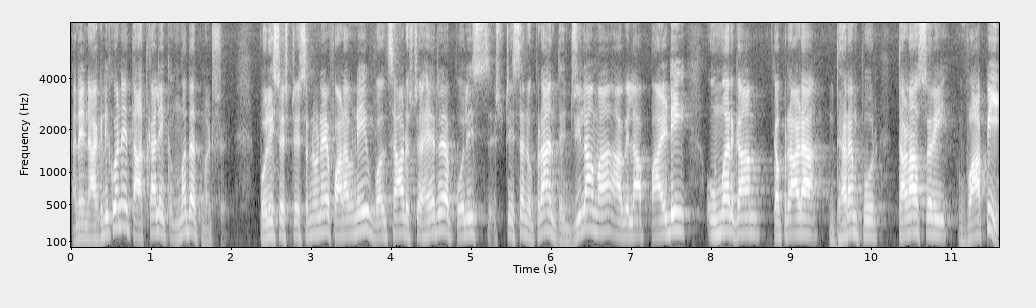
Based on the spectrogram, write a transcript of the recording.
અને નાગરિકોને તાત્કાલિક મદદ મળશે. પોલીસ સ્ટેશનોને ફાળવણી વલસાડ શહેર પોલીસ સ્ટેશન ઉપરાંત જિલ્લામાં આવેલા પારડી, ઉમરગામ, કપરાડા, ધરમપુર, તળાસરી, વાપી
